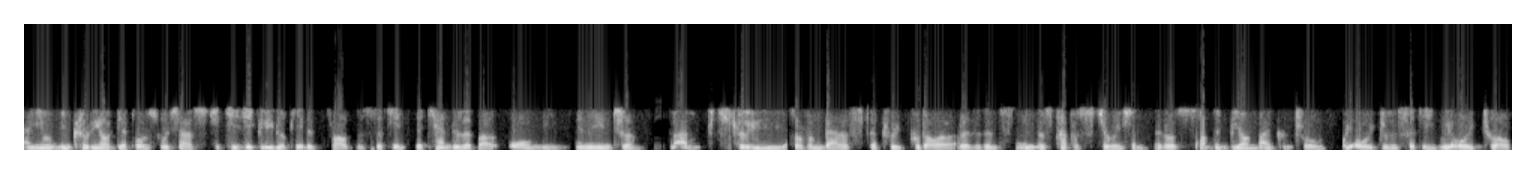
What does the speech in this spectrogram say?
and even including our depots, which are strategically located throughout the city. They can do that by all means in the interim. I'm particularly sort of embarrassed that we put our residents in this type of situation. It was something beyond my control. We owe it to the city, we owe it to our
